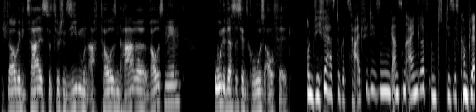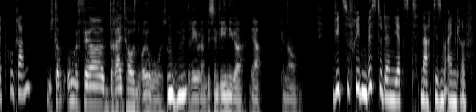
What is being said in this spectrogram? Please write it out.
ich glaube, die Zahl ist so zwischen 7.000 und 8.000 Haare rausnehmen, ohne dass es jetzt groß auffällt. Und wie viel hast du gezahlt für diesen ganzen Eingriff und dieses Komplettprogramm? Ich glaube ungefähr 3000 Euro so mhm. um den Dreh oder ein bisschen weniger. Ja, genau. Wie zufrieden bist du denn jetzt nach diesem Eingriff?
